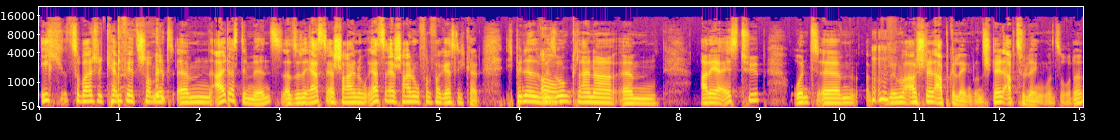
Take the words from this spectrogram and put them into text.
Ich zum Beispiel kämpfe jetzt schon mit ähm, Altersdemenz, also die erste Erscheinung, erste Erscheinung von Vergesslichkeit. Ich bin ja sowieso Oh. Ein kleiner ähm, ADHS-Typ und ähm, schnell abgelenkt und schnell abzulenken und so, ne?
